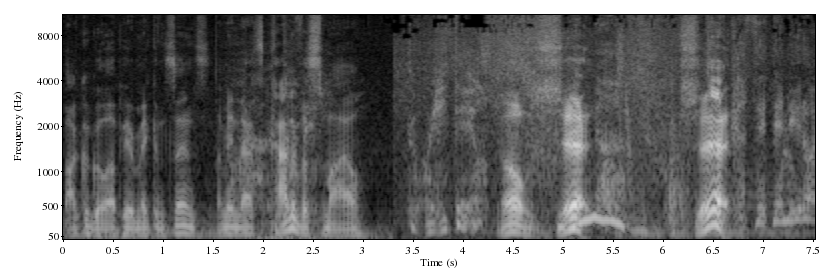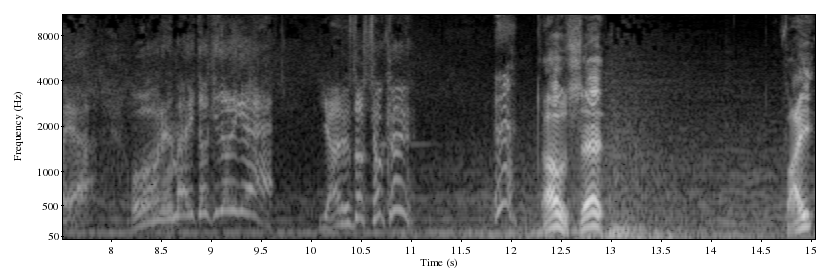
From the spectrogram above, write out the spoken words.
Bakugo up here making sense. I mean, that's kind of a smile. Oh, shit. Shit. Uh. Oh, shit. Fight.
